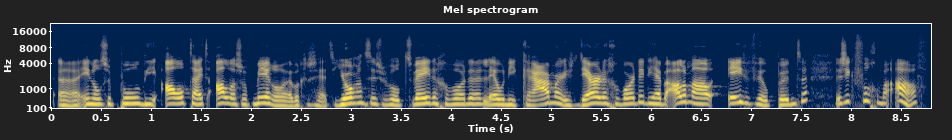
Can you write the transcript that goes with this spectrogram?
eh, in onze pool die altijd alles op Merel hebben gezet. Jorrens is bijvoorbeeld tweede geworden. Leonie Kramer is derde geworden. Die hebben allemaal evenveel punten. Dus ik vroeg me af,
